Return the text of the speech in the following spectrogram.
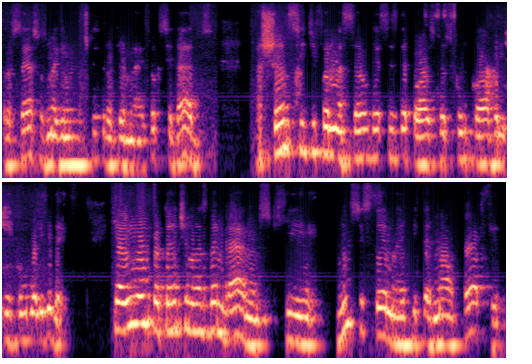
processos magnéticos hidrotermais oxidados, a chance de formação desses depósitos com cobre e com molibdênio. E aí é importante nós lembrarmos que no sistema epitermal pórfiro,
